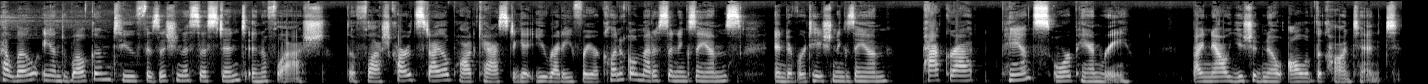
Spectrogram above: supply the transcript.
Hello, and welcome to Physician Assistant in a Flash, the flashcard style podcast to get you ready for your clinical medicine exams, end of rotation exam, PACRAT, PANCE, or PANRE. By now, you should know all of the content,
